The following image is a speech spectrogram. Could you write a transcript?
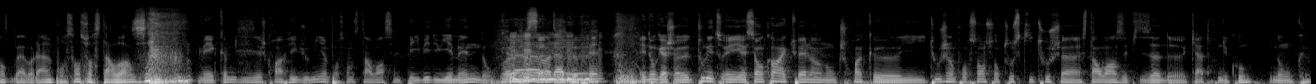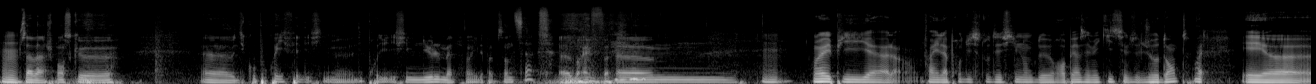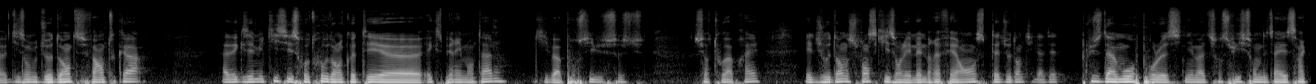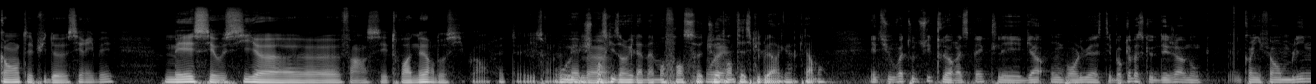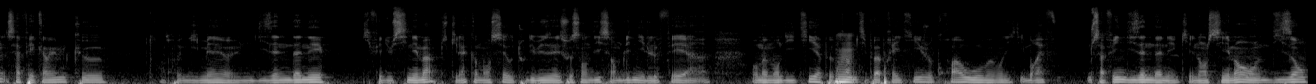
Donc bah voilà, 1% sur Star Wars. Mais comme disait, je crois, Rafik Djoumi, 1% de Star Wars, c'est le PIB du Yémen. Donc, Voilà, euh, ça voilà, à peu près. Et donc, tous les et c'est encore actuel, hein, donc je crois qu'il touche 1% sur tout ce qui touche à Star Wars épisode 4, du coup. Donc, euh, Mm. ça va, je pense que. euh, du coup, pourquoi il fait des films, des produits, des films nuls maintenant? Il n'a pas besoin de ça. Euh, bref. euh, Mm. Ouais, et puis il a, alors, enfin, il a produit surtout des films donc, de Robert Zemeckis et de Joe Dante. Ouais. Et euh, disons que Joe Dante, enfin en tout cas, avec Zemeckis, il se retrouve dans le côté euh, expérimental, qui va poursuivre sur- surtout après. Et Joe Dante, je pense qu'ils ont les mêmes références. Peut-être Joe Dante, il a peut-être plus d'amour pour le cinéma de science-fiction des années 50 et puis de série B. Mais c'est aussi, euh, enfin, c'est trois nerds aussi, quoi, en fait. Ils ont le Oui, même, je pense euh, qu'ils ont eu la même enfance, Joe ouais. Dante et Spielberg, clairement. Et tu vois tout de suite le respect que les gars ont pour lui à cette époque-là, parce que déjà, donc, quand il fait Amblin, ça fait quand même que, entre guillemets, une dizaine d'années qui fait du cinéma, puisqu'il a commencé au tout début des années 70. Amblin, il le fait à- au moment d'E.T., à peu près Mm. un petit peu après E.T., je crois, ou au moment d'E.T. Bref, ça fait une dizaine d'années qu'il est dans le cinéma. En 10 ans,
